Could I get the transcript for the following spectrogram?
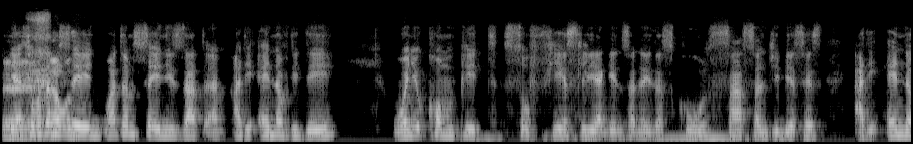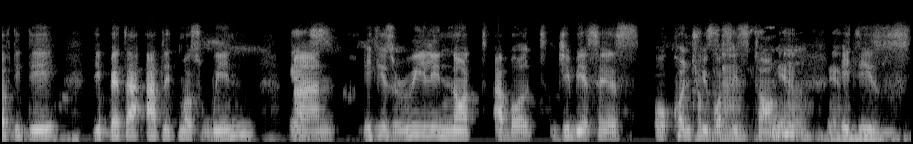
yeah, So what I'm was... saying, what I'm saying is that um, at the end of the day, when you compete so fiercely against another school, SAS and GBSS, at the end of the day, the better athlete must win. Yes. And it is really not about GBSS or country versus tongue. Yeah, yeah. It is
